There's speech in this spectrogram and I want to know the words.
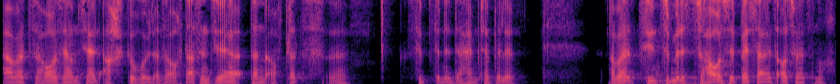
Aber zu Hause haben sie halt acht geholt. Also auch da sind sie ja dann auf Platz äh, 17 in der Heimtabelle. Aber sind zumindest zu Hause besser als auswärts noch.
